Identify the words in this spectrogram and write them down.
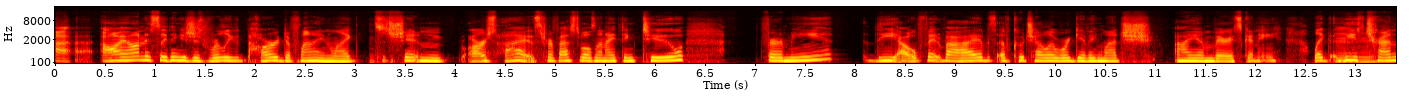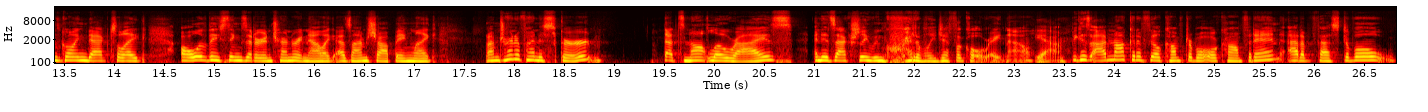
I, I honestly think it's just really hard to find like shit in our size for festivals. And I think too, for me, the outfit vibes of Coachella were giving much. I am very skinny. Like these mm. trends going back to like all of these things that are in trend right now. Like as I'm shopping, like I'm trying to find a skirt that's not low rise. And it's actually incredibly difficult right now. Yeah. Because I'm not going to feel comfortable or confident at a festival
